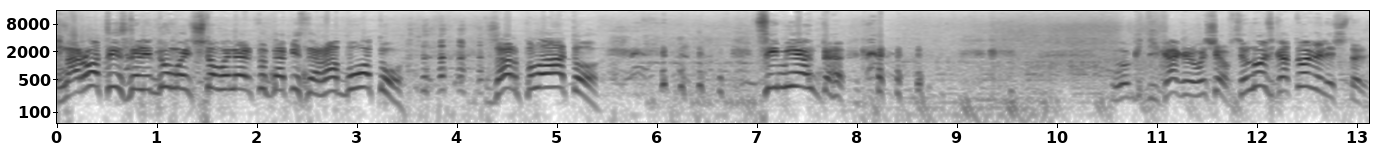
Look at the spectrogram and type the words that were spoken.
Народ издали думает, что вы, наверное, тут написано работу, зарплату, цемента. Ну как же вы что, всю ночь готовились, что ли?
